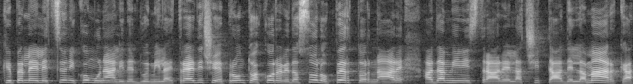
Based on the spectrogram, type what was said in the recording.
che per le elezioni comunali del 2013 è pronto a correre da solo per tornare ad amministrare la città della Marca.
